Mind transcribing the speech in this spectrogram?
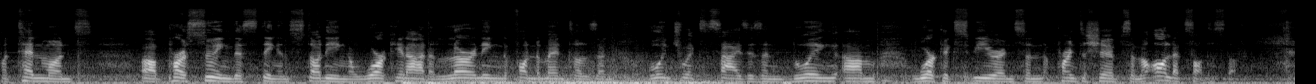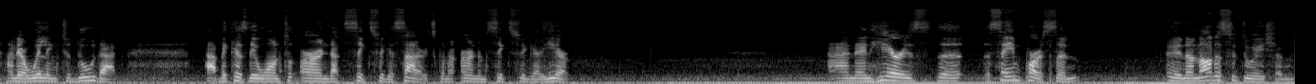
for ten months uh, pursuing this thing and studying and working hard and learning the fundamentals and going through exercises and doing um, work experience and apprenticeships and all that sort of stuff. And they're willing to do that uh, because they want to earn that six figure salary. It's going to earn them six figure a year. And then here is the, the same person in another situation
